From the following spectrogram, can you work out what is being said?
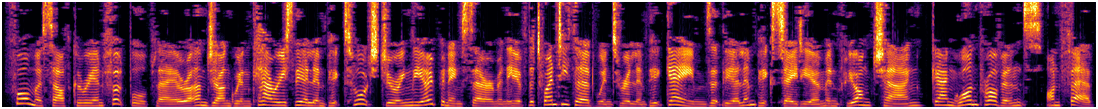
Former South Korean football player Ahn Jung-hwan carries the Olympic torch during the opening ceremony of the 23rd Winter Olympic Games at the Olympic Stadium in Pyeongchang, Gangwon Province, on Feb.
